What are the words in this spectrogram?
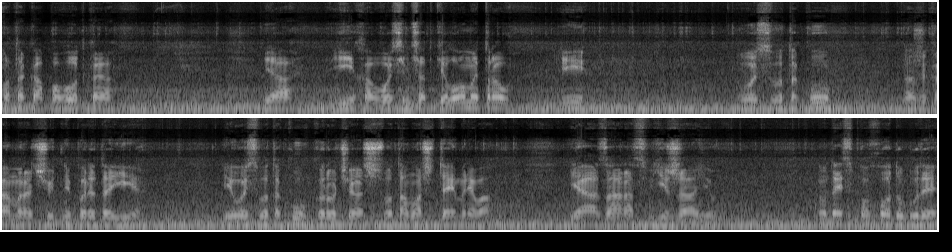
отака погодка. Я їхав 80 кілометрів і ось в отаку, навіть камера чуть не передає. І ось в отаку, коротше, аж отам аж темрява. Я зараз в'їжджаю. Ну, десь по ходу буде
